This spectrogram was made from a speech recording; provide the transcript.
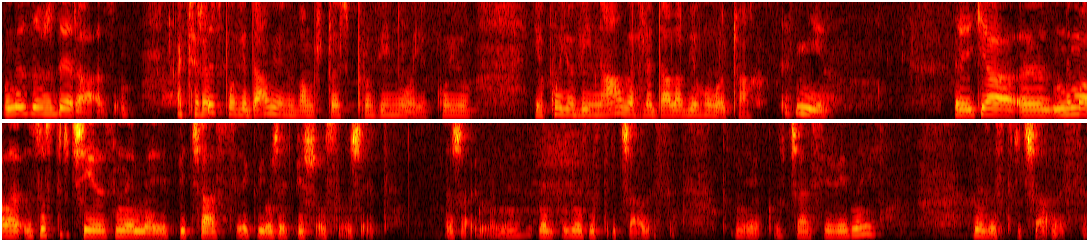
вони завжди разом. А чи Це- розповідав він вам щось про війну? Якою, якою війна виглядала в його очах? Ні. Е, Я е, не мала зустрічі з ними під час, як він вже пішов служити. На жаль, ми не, не, не зустрічалися. Ніяк в часі війни не зустрічалися.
